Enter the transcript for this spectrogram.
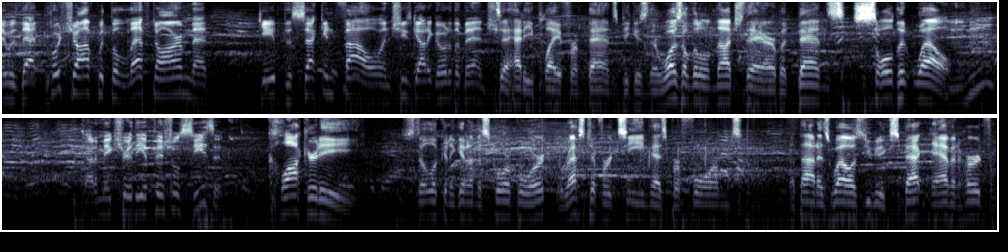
It was that push off with the left arm that gave the second foul, and she's got to go to the bench. It's a heady play from Benz because there was a little nudge there, but Benz sold it well. Mm-hmm. Got to make sure the official sees it. Clockerty still looking to get on the scoreboard. The rest of her team has performed about as well as you could expect. And haven't heard from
